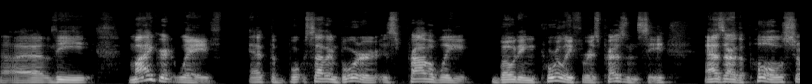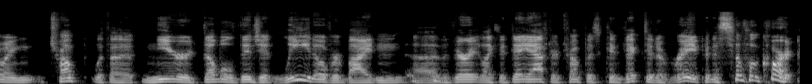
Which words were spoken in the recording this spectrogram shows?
uh, the migrant wave at the bo- southern border is probably voting poorly for his presidency, as are the polls showing Trump with a near double digit lead over Biden, uh, the very like the day after Trump is convicted of rape in a civil court.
